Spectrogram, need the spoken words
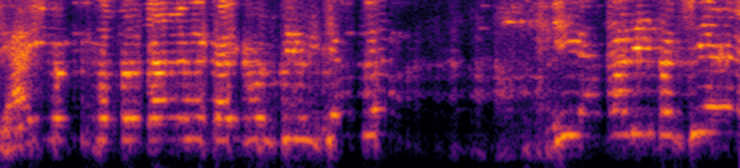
याही वेळी पत्रकारांनी काही गोष्टी विचारल्या. ही आघाडी कशी आहे?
